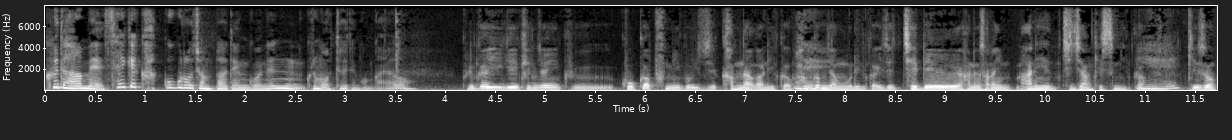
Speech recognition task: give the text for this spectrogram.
그 다음에 세계 각국으로 전파된 거는 그럼 어떻게 된 건가요? 그러니까 이게 굉장히 그 고가품이고 이제 값 나가니까 황금 네. 작물이니까 이제 재배하는 사람이 많이 지지 않겠습니까? 예. 그래서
